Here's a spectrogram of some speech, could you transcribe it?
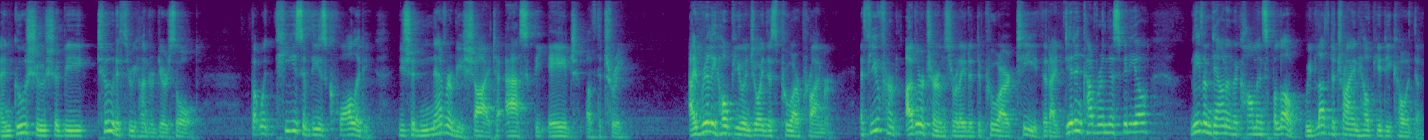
and Gushu should be 2 to 300 years old. But with teas of these quality, you should never be shy to ask the age of the tree. I really hope you enjoyed this Pu'er primer. If you've heard other terms related to Pu'er tea that I didn't cover in this video, leave them down in the comments below. We'd love to try and help you decode them.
